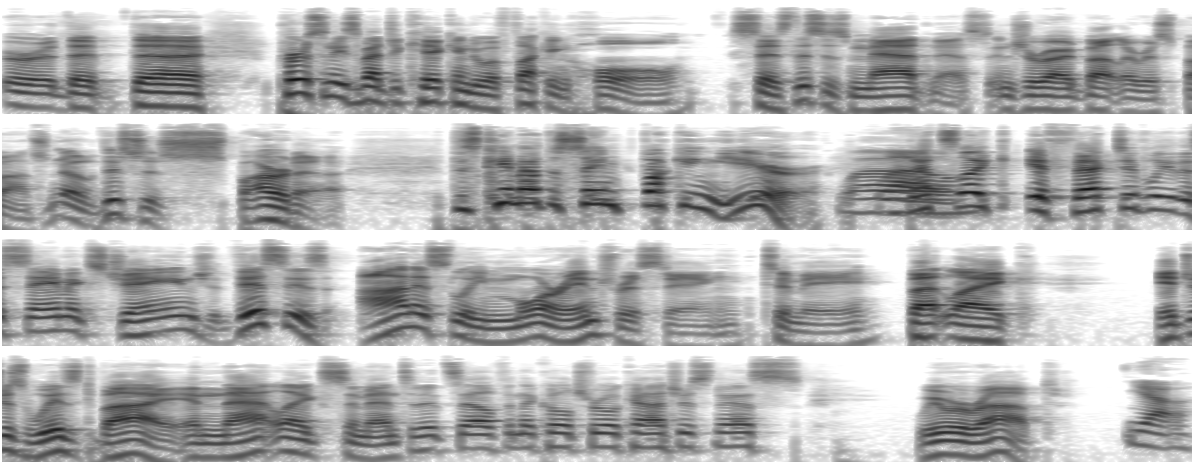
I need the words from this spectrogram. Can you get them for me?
or the, the person he's about to kick into a fucking hole says, this is madness. And Gerard Butler responds, no, this is Sparta. This came out the same fucking year. Wow. That's like effectively the same exchange. This is honestly more interesting to me, but like it just whizzed by and that like cemented itself in the cultural consciousness. We were robbed. Yeah.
